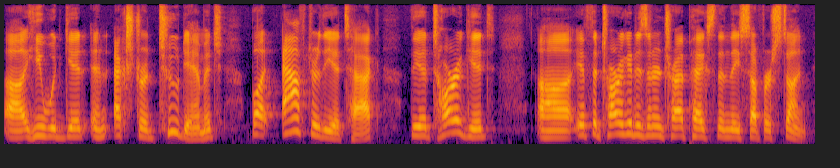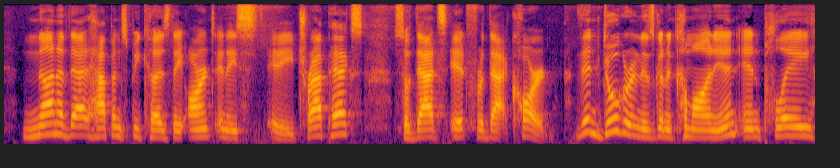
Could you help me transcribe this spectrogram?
uh, he would get an extra two damage, but after the attack, the target uh, if the target is in a trap hex, then they suffer stun. None of that happens because they aren't in a, a trap hex, so that's it for that card. Then Dugrin is going to come on in and play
